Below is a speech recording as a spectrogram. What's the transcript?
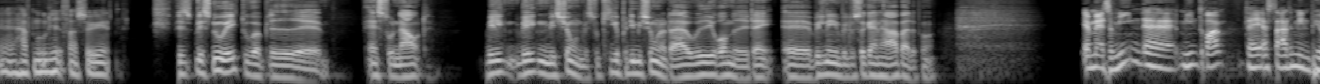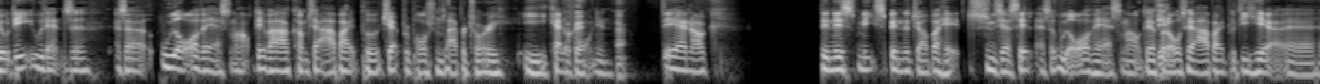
øh, haft mulighed for at søge ind. Hvis, hvis nu ikke du var blevet øh, astronaut, hvilken, hvilken mission, hvis du kigger på de missioner, der er ude i rummet i dag, øh, hvilken en vil du så gerne have arbejdet på? Jamen altså, min, øh, min drøm, da jeg startede min phd uddannelse altså ud over at være astronaut, det var at komme til at arbejde på Jet Propulsion Laboratory i Kalifornien. Okay, ja. Det er nok det næst mest spændende job at have, synes jeg selv, altså ud over at være astronaut. Det er at få lov til at arbejde på de her, øh,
